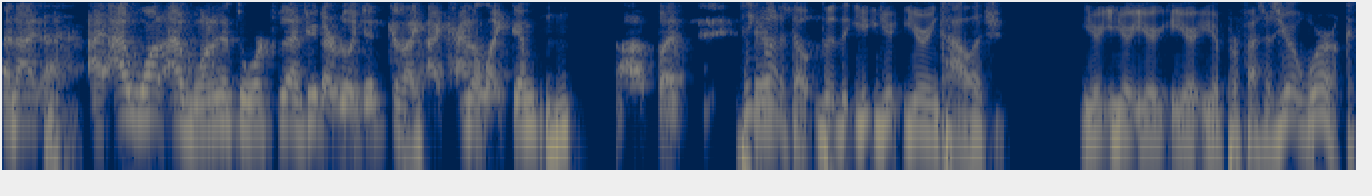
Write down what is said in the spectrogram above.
and I, I I want I wanted it to work for that dude. I really did because I, I kind of liked him. Mhm. Uh, but Think about it though. The, the, you, you're- in college. You're, you're, you're, you're, you're professors. You're at work,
